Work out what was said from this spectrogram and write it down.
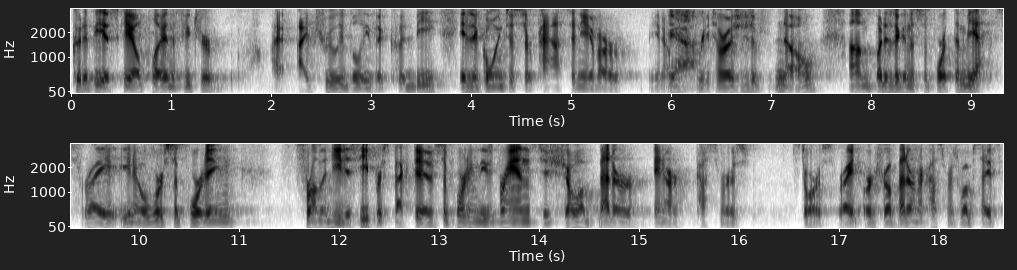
could it be a scale play in the future? I, I, truly believe it could be. Is it going to surpass any of our you know yeah. retail relationships? No. Um, but is it going to support them? Yes. Right. You know, we're supporting from a D2C perspective, supporting these brands to show up better in our customers' stores, right? Or show up better on our customers' websites,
